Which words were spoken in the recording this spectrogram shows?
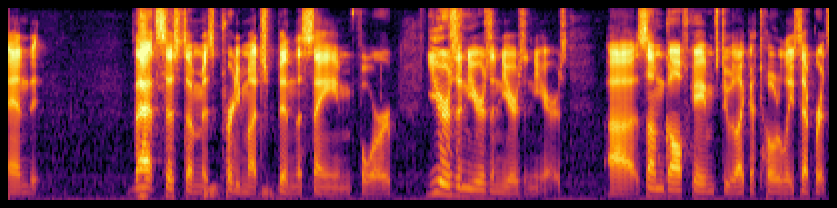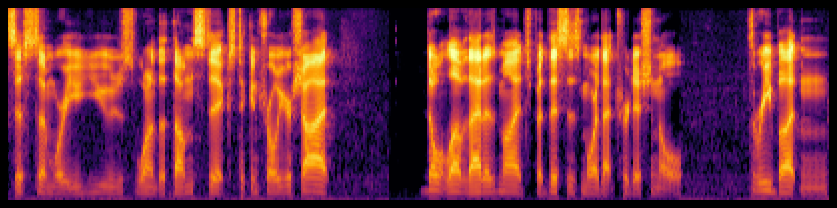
and that system has pretty much been the same for years and years and years and years. Uh, some golf games do like a totally separate system where you use one of the thumbsticks to control your shot. Don't love that as much, but this is more that traditional three button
